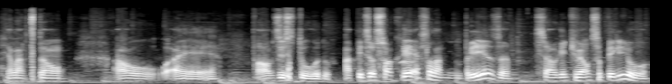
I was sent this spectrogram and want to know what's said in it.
em relação ao é, aos estudos. A pessoa só cresce lá na empresa se alguém tiver um superior,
